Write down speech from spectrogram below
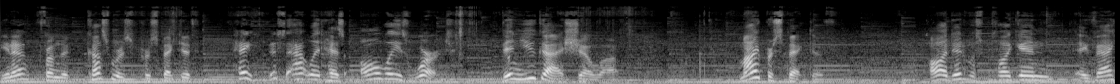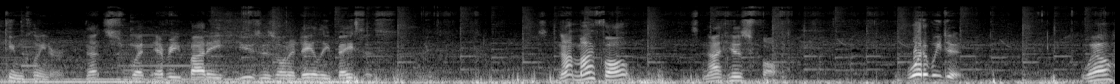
you know, from the customer's perspective, hey, this outlet has always worked. Then you guys show up my perspective, all I did was plug in a vacuum cleaner. That's what everybody uses on a daily basis. It's not my fault. Not his fault. What do we do? Well,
